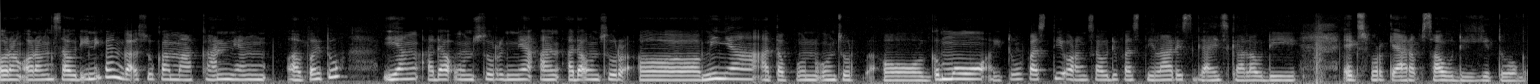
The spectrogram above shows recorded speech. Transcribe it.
orang-orang Saudi ini kan nggak suka makan yang apa itu yang ada unsurnya ada unsur uh, minyak ataupun unsur uh, gemuk itu pasti orang Saudi pasti laris guys kalau di ekspor ke Arab Saudi gitu.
